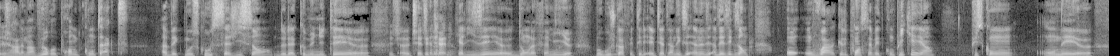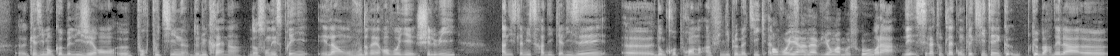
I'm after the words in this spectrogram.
Gérald Darmanin veut reprendre contact avec Moscou s'agissant de la communauté euh, euh, tchétchène radicalisée euh, dont la famille Mogouchkov était, était un, ex- un- un des exemples. On, on voit à quel point ça va être compliqué, hein, puisqu'on on est euh, quasiment co-belligérant euh, pour Poutine de l'Ukraine, dans son esprit, et là on voudrait renvoyer chez lui un islamiste radicalisé, euh, donc reprendre un fil diplomatique. Envoyer Moscou. un avion à Moscou. Voilà, mais c'est là toute la complexité que, que Bardella euh,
